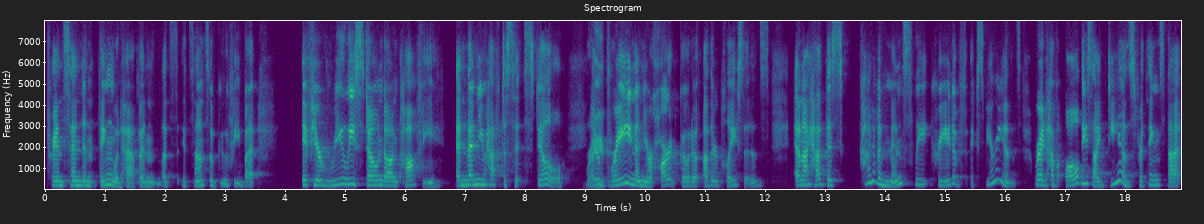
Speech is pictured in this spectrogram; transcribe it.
transcendent thing would happen. That's it sounds so goofy, but if you're really stoned on coffee and then you have to sit still, your brain and your heart go to other places. And I had this kind of immensely creative experience where I'd have all these ideas for things that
